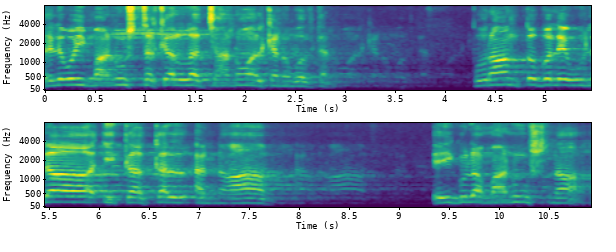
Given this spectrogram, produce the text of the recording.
তাহলে ওই মানুষটাকে আল্লাহ জানোয়ার কেন বলতেন? কোরআন তো বলে উলা ইকা কাল আনাম এইগুলা মানুষ না,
